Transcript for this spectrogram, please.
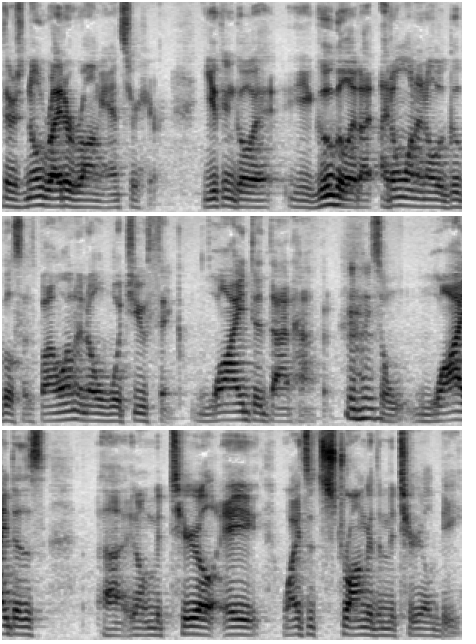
there's no right or wrong answer here. You can go, you Google it. I, I don't want to know what Google says, but I want to know what you think. Why did that happen? Mm-hmm. So why does uh, you know material A? Why is it stronger than material B?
